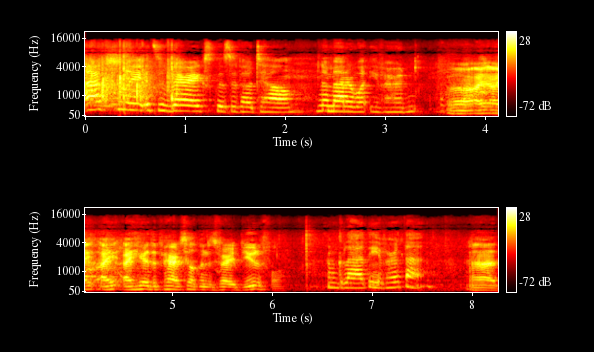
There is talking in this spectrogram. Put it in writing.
Actually, it's a very exclusive hotel, no matter what you've heard. Uh, I, I, I hear the Paris Hilton is very beautiful. I'm glad that you've heard that. Uh,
